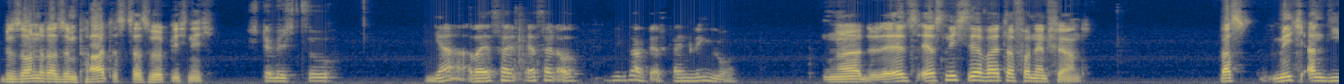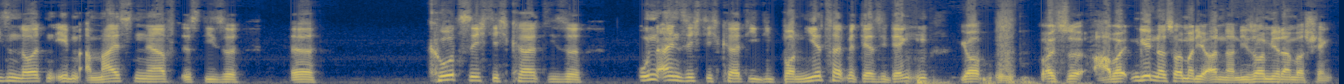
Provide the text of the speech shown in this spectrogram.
besonderer Sympath ist das wirklich nicht. Stimme ich zu. Ja, aber er ist halt, er ist halt auch, wie gesagt, er ist kein Winglo. Na, er ist, er ist nicht sehr weit davon entfernt. Was mich an diesen Leuten eben am meisten nervt, ist diese äh, Kurzsichtigkeit, diese Uneinsichtigkeit, die, die Borniertheit, mit der sie denken, ja, pff, weißt du, arbeiten gehen, das sollen mal die anderen, die sollen mir dann was schenken.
